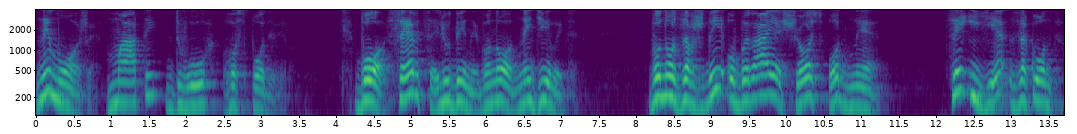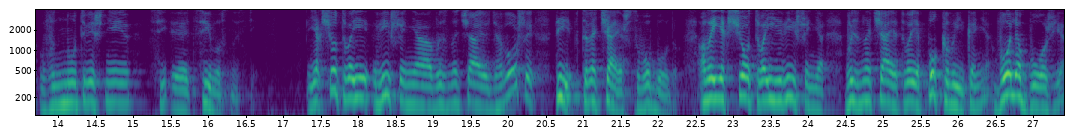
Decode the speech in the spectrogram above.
не може мати двох господарів. Бо серце людини, воно не ділиться. Воно завжди обирає щось одне. Це і є закон внутрішньої е, цілісності. Якщо твої рішення визначають гроші, ти втрачаєш свободу. Але якщо твої рішення визначає твоє покликання, воля Божя,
